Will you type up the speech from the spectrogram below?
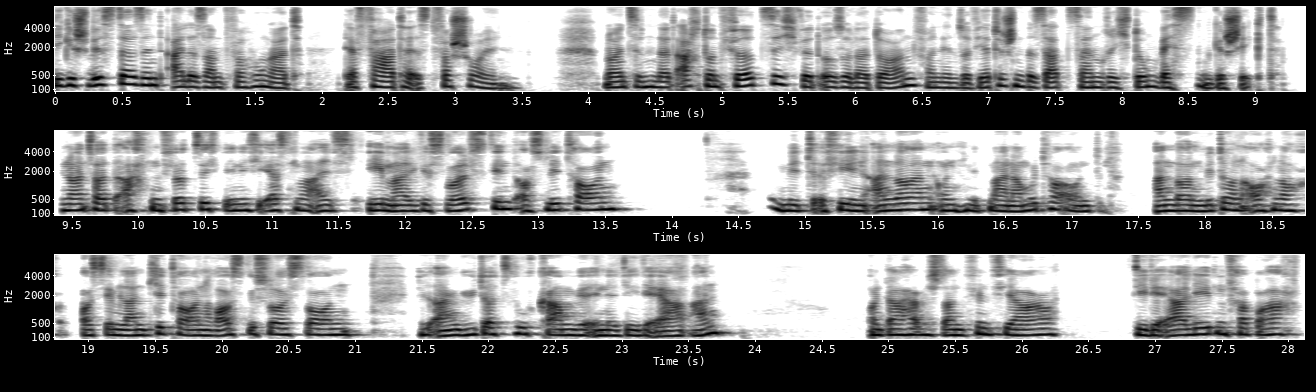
Die Geschwister sind allesamt verhungert, der Vater ist verschollen. 1948 wird Ursula Dorn von den sowjetischen Besatzern Richtung Westen geschickt. 1948 bin ich erstmal als ehemaliges Wolfskind aus Litauen mit vielen anderen und mit meiner Mutter und anderen Müttern auch noch aus dem Land Litauen rausgeschleust worden. Mit einem Güterzug kamen wir in der DDR an. Und da habe ich dann fünf Jahre DDR-Leben verbracht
